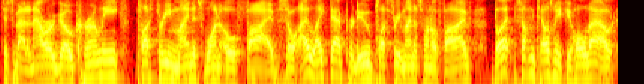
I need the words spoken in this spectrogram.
just about an hour ago. Currently, plus three minus 105. So I like that Purdue plus three minus 105. But something tells me if you hold out,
